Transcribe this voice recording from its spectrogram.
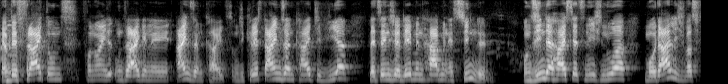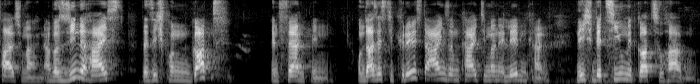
Er befreit uns von unserer eigenen Einsamkeit. Und die größte Einsamkeit, die wir letztendlich erleben haben, ist Sünde. Und Sünde heißt jetzt nicht nur moralisch was falsch machen, aber Sünde heißt, dass ich von Gott entfernt bin. Und das ist die größte Einsamkeit, die man erleben kann, nicht Beziehung mit Gott zu haben.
